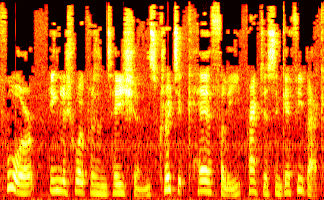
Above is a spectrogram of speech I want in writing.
For English word presentations, critique carefully, practice and get feedback.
